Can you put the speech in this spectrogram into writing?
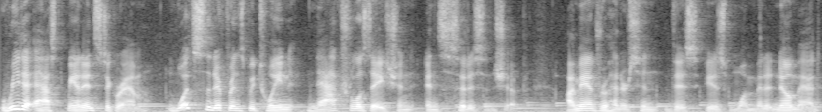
Rita asked me on Instagram, what's the difference between naturalization and citizenship? I'm Andrew Henderson, this is One Minute Nomad.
